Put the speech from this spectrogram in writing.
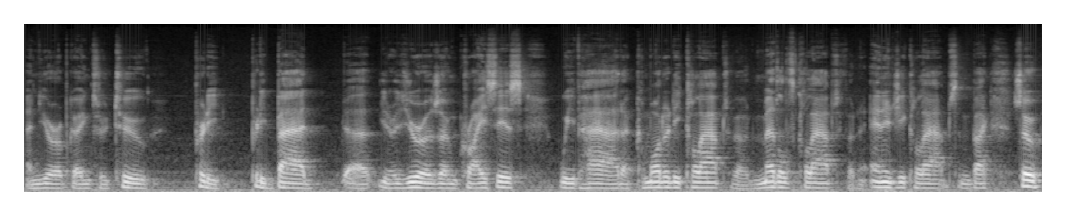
and Europe going through two pretty pretty bad uh, you know eurozone crisis. We've had a commodity collapse, we've had metals collapse, we've had an energy collapse, and back. So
